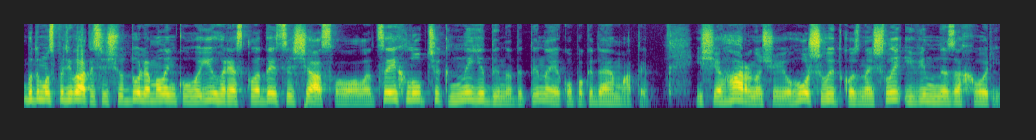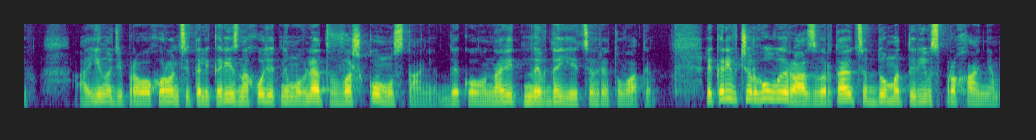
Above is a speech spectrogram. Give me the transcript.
Будемо сподіватися, що доля маленького Ігоря складеться щасливо, але цей хлопчик не єдина дитина, яку покидає мати. І ще гарно, що його швидко знайшли і він не захворів. А іноді правоохоронці та лікарі знаходять немовлят в важкому стані, декого навіть не вдається врятувати. Лікарі в черговий раз звертаються до матерів з проханням.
